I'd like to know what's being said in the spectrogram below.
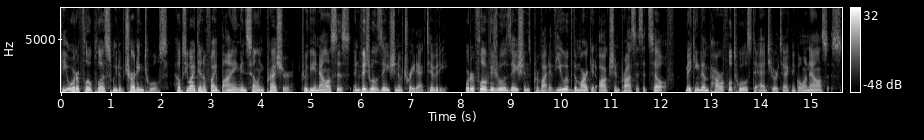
The Orderflow Plus suite of charting tools helps you identify buying and selling pressure through the analysis and visualization of trade activity. Orderflow visualizations provide a view of the market auction process itself, making them powerful tools to add to your technical analysis.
